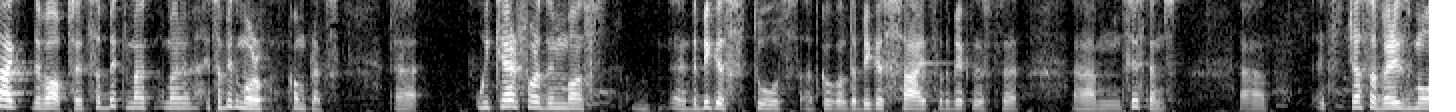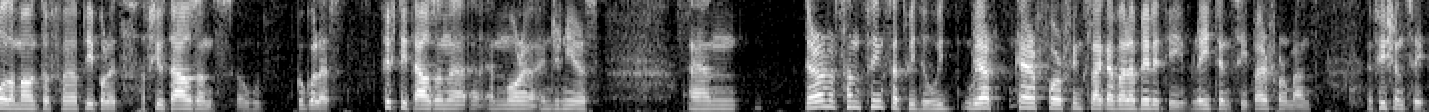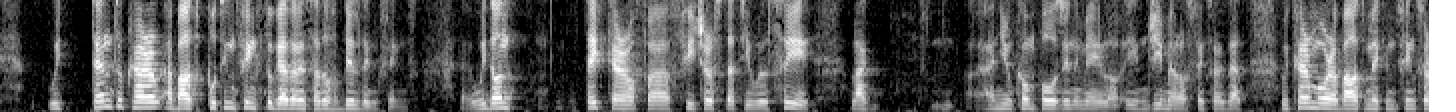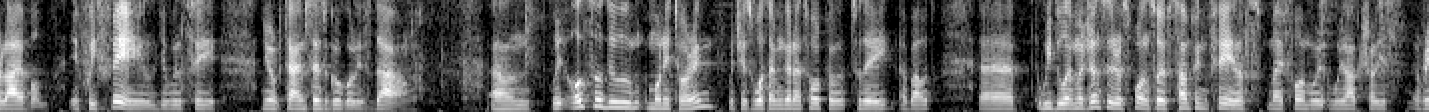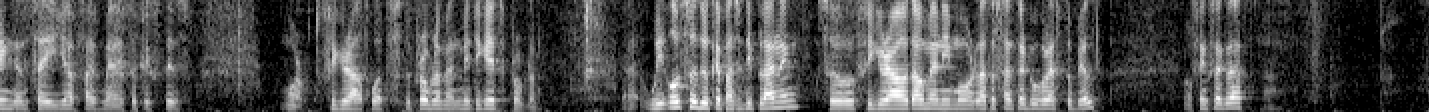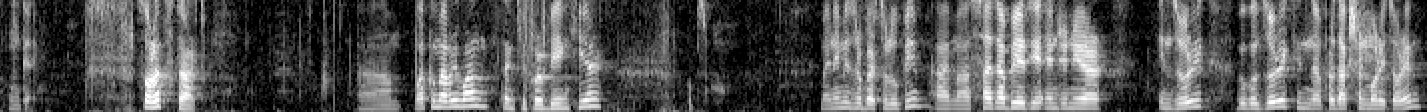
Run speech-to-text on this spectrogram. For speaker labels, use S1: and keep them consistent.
S1: like DevOps. It's a bit, it's a bit more complex. Uh, we care for the most, uh, the biggest tools at Google, the biggest sites, the biggest uh, um, systems. Uh, it's just a very small amount of uh, people. It's a few thousands. So Google has 50,000 uh, and more engineers. And there are some things that we do. We, we are care for things like availability, latency, performance, efficiency. We tend to care about putting things together instead of building things. Uh, we don't take care of uh, features that you will see, like a new compose in email or in Gmail or things like that. We care more about making things reliable. If we fail, you will see New York Times says Google is down. Um, we also do monitoring, which is what I'm going to talk today about. Uh, we do emergency response, so if something fails, my phone will, will, actually ring and say, you have five minutes to fix this, or to figure out what's the problem and mitigate the problem. Uh, we also do capacity planning, so figure out how many more data center Google has to build, or things like that. Okay, so let's start. Um, welcome everyone, thank you for being here. Oops. My name is Roberto Lupi. I'm a site engineer in Zurich, Google Zurich, in production monitoring.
